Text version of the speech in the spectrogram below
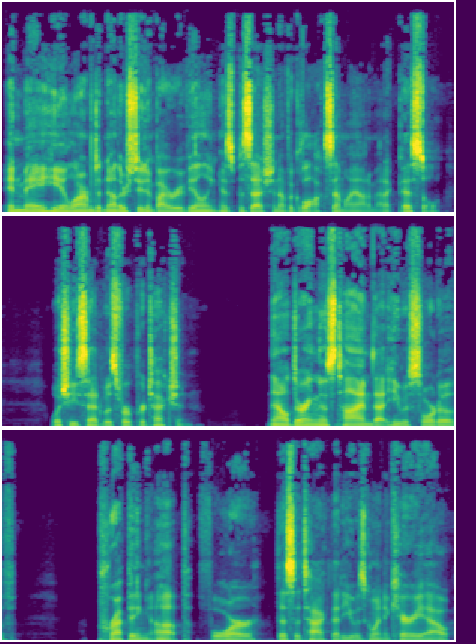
In May, he alarmed another student by revealing his possession of a Glock semi automatic pistol, which he said was for protection. Now, during this time that he was sort of prepping up for this attack that he was going to carry out,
